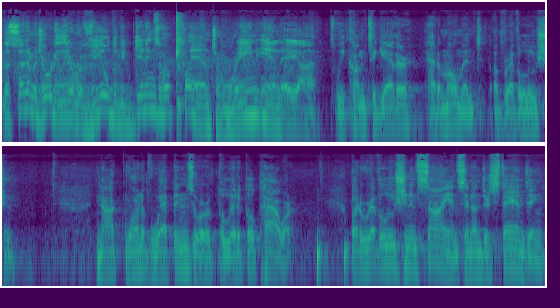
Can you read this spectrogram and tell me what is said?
The Senate Majority Leader revealed the beginnings of a plan to rein in AI. We come together at a moment of revolution, not one of weapons or of political power, but a revolution in science and understanding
